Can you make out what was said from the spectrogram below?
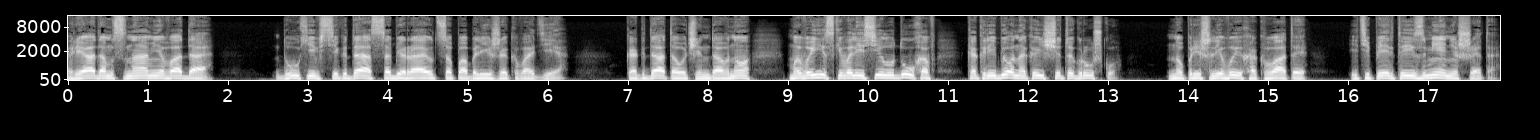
Рядом с нами вода. Духи всегда собираются поближе к воде. Когда-то очень давно мы выискивали силу духов, как ребенок ищет игрушку. Но пришли вы, Хакваты, и теперь ты изменишь это.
